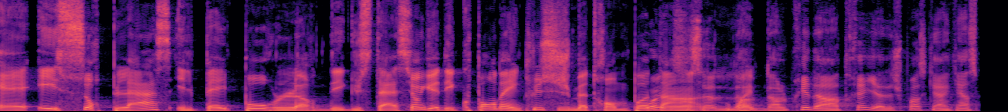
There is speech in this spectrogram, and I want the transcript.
Et, et sur place, ils payent pour leur dégustation. Il y a des coupons d'inclus, si je ne me trompe pas, dans. ça. Dans, le prix d'entrée, il y a, je pense qu'il y a un 15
